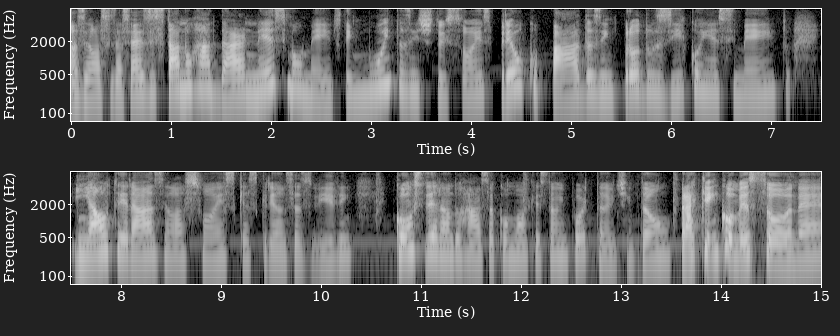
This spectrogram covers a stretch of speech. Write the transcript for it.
as relações raciais está no radar nesse momento. Tem muitas instituições preocupadas em produzir conhecimento, em alterar as relações que as crianças vivem considerando raça como uma questão importante. Então, para quem começou, né,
